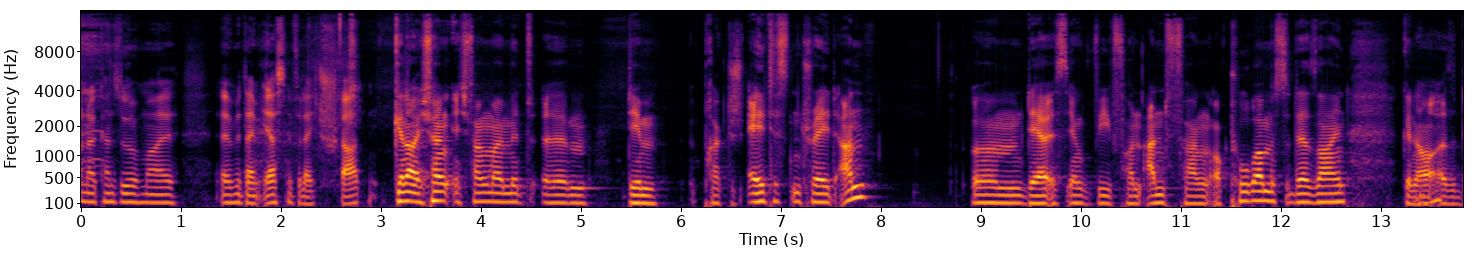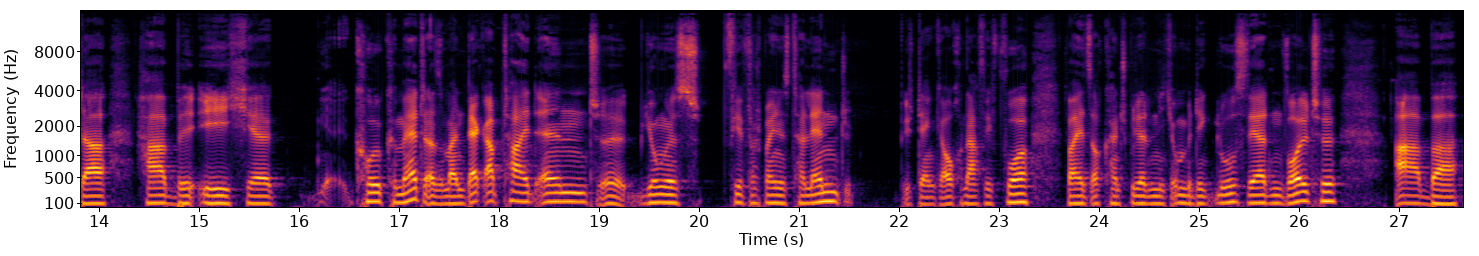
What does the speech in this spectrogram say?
Und dann kannst du mal äh, mit deinem ersten vielleicht starten. Genau, ich fange ich fang mal mit ähm, dem praktisch ältesten Trade an. Ähm, der ist irgendwie von Anfang Oktober müsste der sein. Genau, mhm. also da habe ich äh, Cole Komet, also mein Backup Tight End, äh, junges vielversprechendes Talent. Ich denke auch nach wie vor, war jetzt auch kein Spieler, den ich unbedingt loswerden wollte. Aber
